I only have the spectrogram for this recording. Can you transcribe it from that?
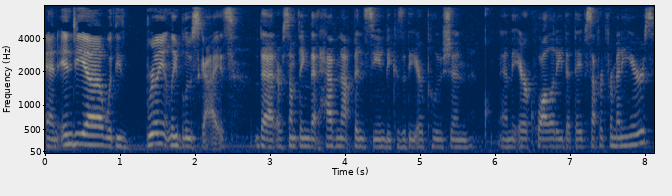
and India with these brilliantly blue skies that are something that have not been seen because of the air pollution and the air quality that they've suffered for many years.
